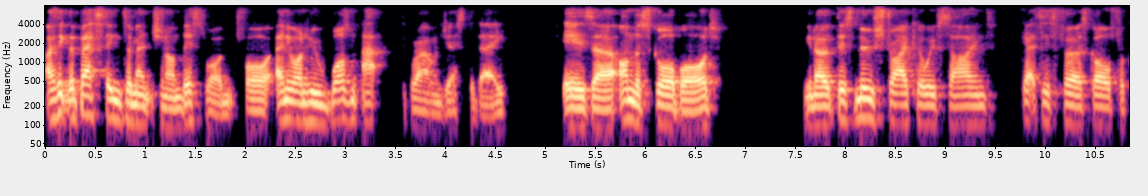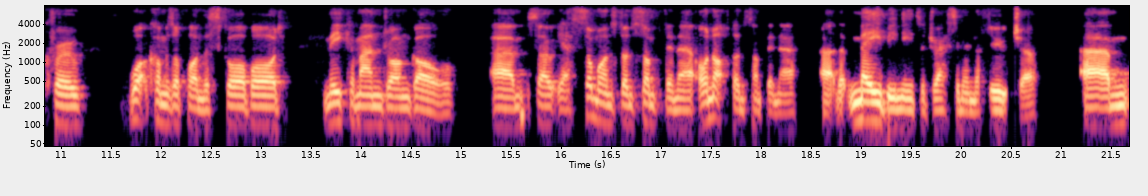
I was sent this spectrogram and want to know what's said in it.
I think the best thing to mention on this one for anyone who wasn't at the ground yesterday is uh, on the scoreboard you know, this new striker we've signed gets his first goal for Crewe. What comes up on the scoreboard? Mika Mandron goal. Um, so yes, someone's done something there, or not done something there uh, that maybe needs addressing in the future. Um,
